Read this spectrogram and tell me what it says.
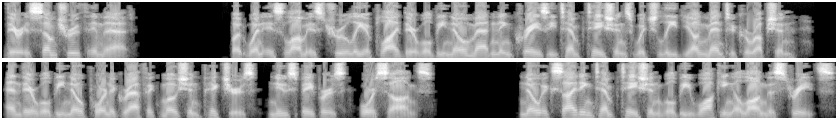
There is some truth in that. But when Islam is truly applied there will be no maddening crazy temptations which lead young men to corruption, and there will be no pornographic motion pictures, newspapers, or songs. No exciting temptation will be walking along the streets.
